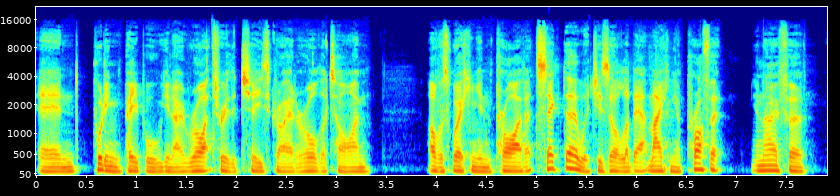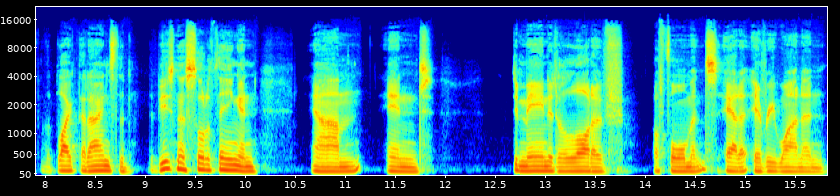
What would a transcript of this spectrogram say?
and putting people, you know, right through the cheese grater all the time. I was working in private sector, which is all about making a profit, you know, for, for the bloke that owns the, the business sort of thing and um, and demanded a lot of performance out of everyone and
